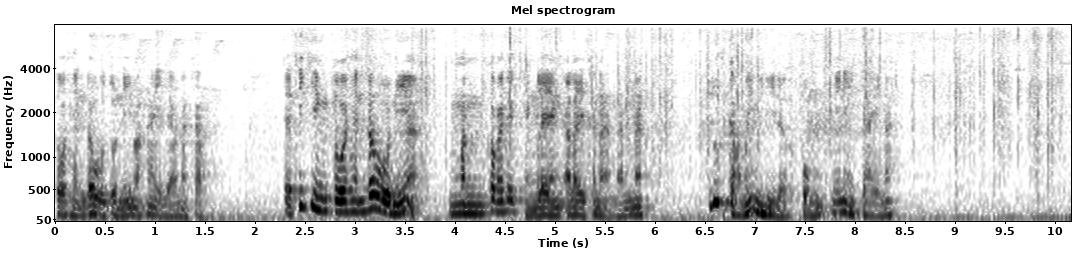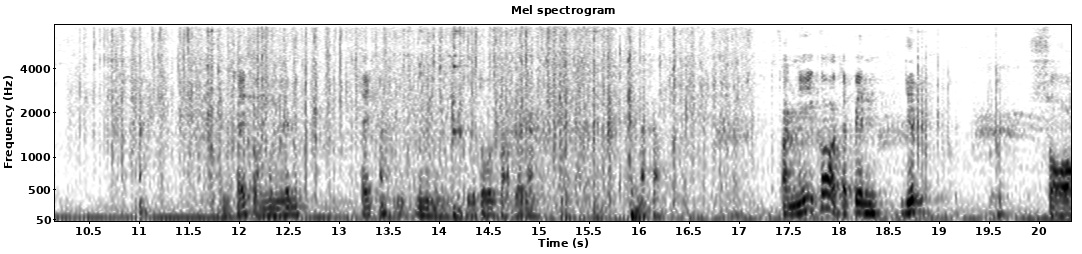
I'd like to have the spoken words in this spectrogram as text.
ตัว handle ตัวนี้มาให้แล้วนะครับ แต่ที่จริงตัว handle เนี้มันก็ไม่ได้แข็งแรงอะไรขนาดนั้นนะรุ่นเก่าไม่มีเหรอผมไม่แน่ใจนะผมใช้สองมือได้ไหม ช้อีกมือหนึ่งถือโทรศัพท์แล้วกันนะครับ ฝั่งนี้ก็จะเป็นยึดสอง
